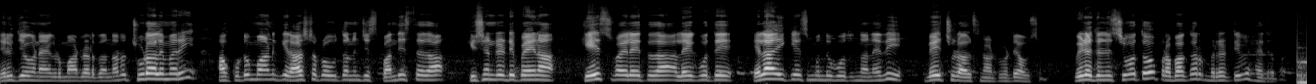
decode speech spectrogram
నిరుద్యోగ నాయకుడు మాట్లాడుతున్నారు. చూడాలి మరి ఆ కుటుంబానికి రాష్ట్ర ప్రభుత్వం నుంచి స్పందిస్తుందా? కిషన్ రెడ్డి పైన కేసు ఫైల్ అవుతుందా? లేకపోతే ఎలా ఈ కేసు ముందుకు పోతుంది అనేది వేచి చూడాల్సినటువంటి అవసరం. వీడియో జర్నలిస్ట్ శివతో ప్రభాకర్ మిర్రర్ టీవీ హైదరాబాద్.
